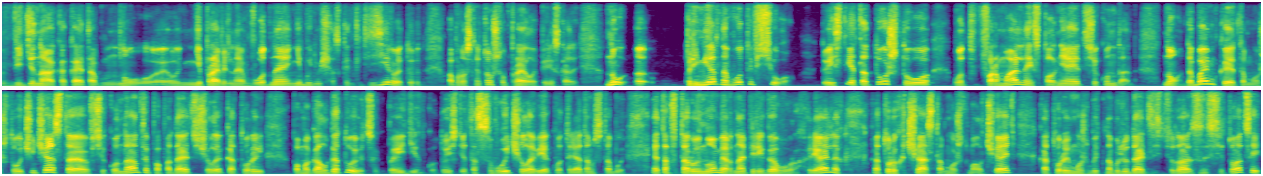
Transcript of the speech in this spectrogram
введена какая-то ну, неправильная вводная. Не будем сейчас конкретизировать, тут вопрос не в том, что правила пересказывать. Ну, примерно вот и все. То есть это то, что вот формально исполняет секундант. Но добавим к этому, что очень часто в секунданты попадает человек, который помогал готовиться к поединку. То есть это свой человек вот рядом с тобой. Это второй номер на переговорах реальных, которых часто может молчать, который может быть наблюдать за ситуацией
